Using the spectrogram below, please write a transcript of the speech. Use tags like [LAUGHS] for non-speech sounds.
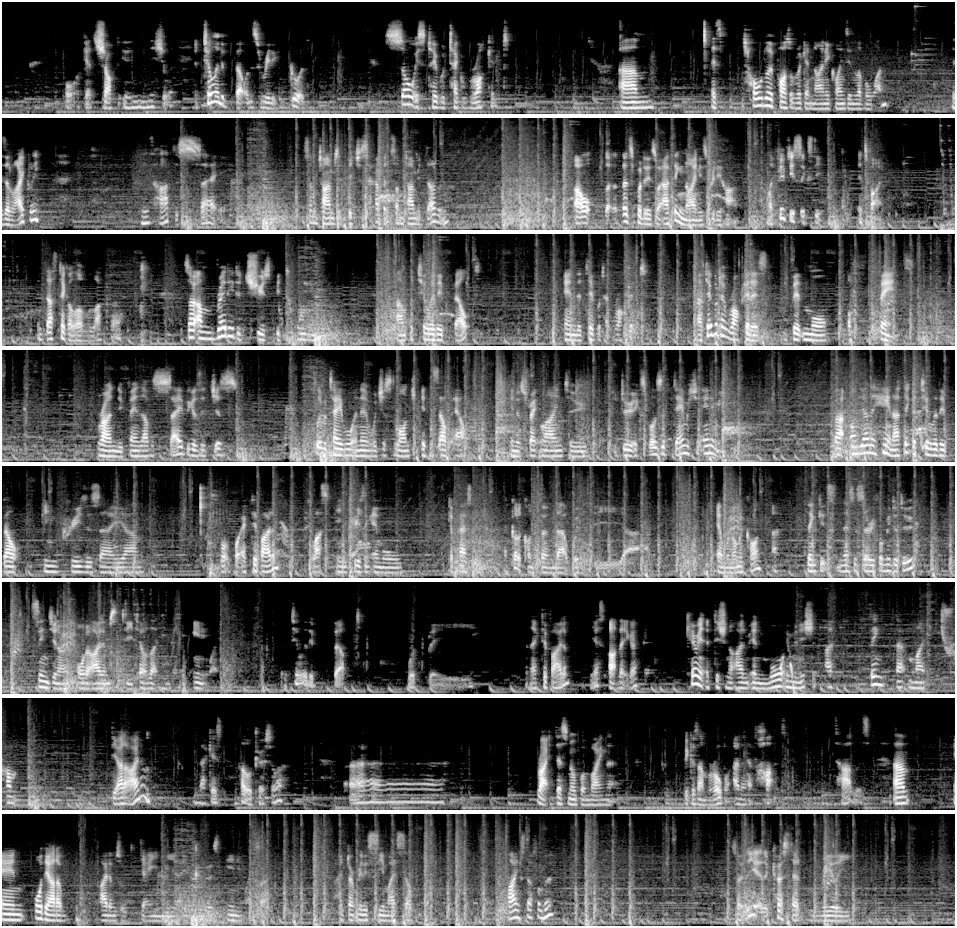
or get shocked initially. Utility belt is really good. So is Table Tech Rocket. Um, it's totally possible to get 90 coins in level 1. Is it likely? It's hard to say. Sometimes it, it just happens, sometimes it doesn't. Oh, let's put it this way, I think 9 is pretty hard. Like 50, 60, it's fine. It does take a lot of luck though. [LAUGHS] So I'm ready to choose between um, utility belt and the table tech rocket. Now table tech rocket is a bit more offense rather than defense I would say because it just flip a table and then would just launch itself out in a straight line to do explosive damage to enemy. But on the other hand, I think utility belt increases a um, for, for active item plus increasing ammo capacity. I've gotta confirm that with the uh, Ammonomicon. I think it's necessary for me to do since you know all the items details are in game anyway. Utility belt would be an active item. Yes, ah there you go. Carry an additional item and more ammunition. I think that might trump the other item. In that case, hello Cursula. Uh, right, there's no point buying that because I'm a robot. I don't have heart. It's heartless. Um, and all the other items will gain me a curse anyway, so I don't really see myself buying stuff from her. So yeah, the curse stat really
